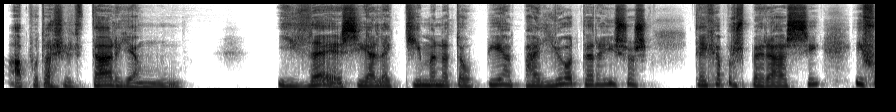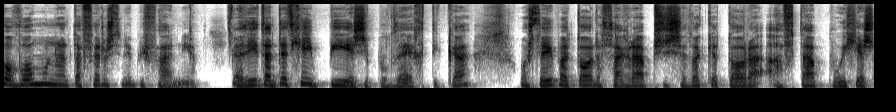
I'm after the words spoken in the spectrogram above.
από τα συρτάρια μου ιδέες ή άλλα κείμενα τα οποία παλιότερα ίσως τα είχα προσπεράσει ή φοβόμουν να τα φέρω στην επιφάνεια. Δηλαδή ήταν τέτοια η πίεση που δέχτηκα ώστε είπα τώρα θα γράψεις εδώ και τώρα αυτά που είχες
